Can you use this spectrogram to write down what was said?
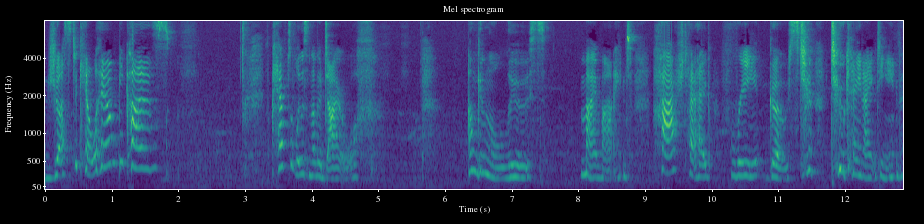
just to kill him because I have to lose another dire wolf. I'm gonna lose my mind. Hashtag free ghost 2K19.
